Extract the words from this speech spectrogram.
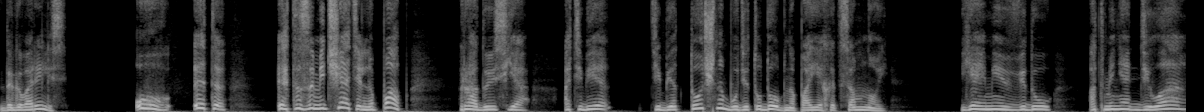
Договорились? О, это... это замечательно, пап! Радуюсь я. А тебе... тебе точно будет удобно поехать со мной? Я имею в виду отменять дела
